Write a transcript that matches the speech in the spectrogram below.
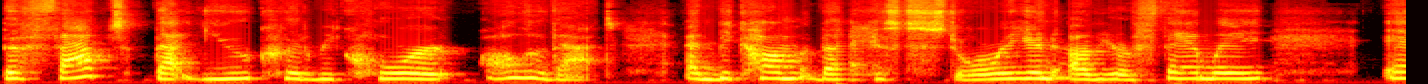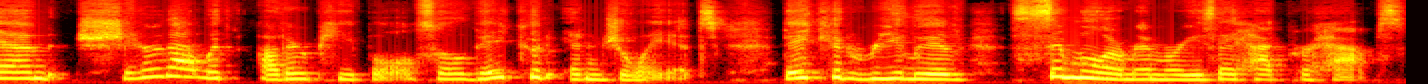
The fact that you could record all of that and become the historian of your family and share that with other people so they could enjoy it. They could relive similar memories they had perhaps.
